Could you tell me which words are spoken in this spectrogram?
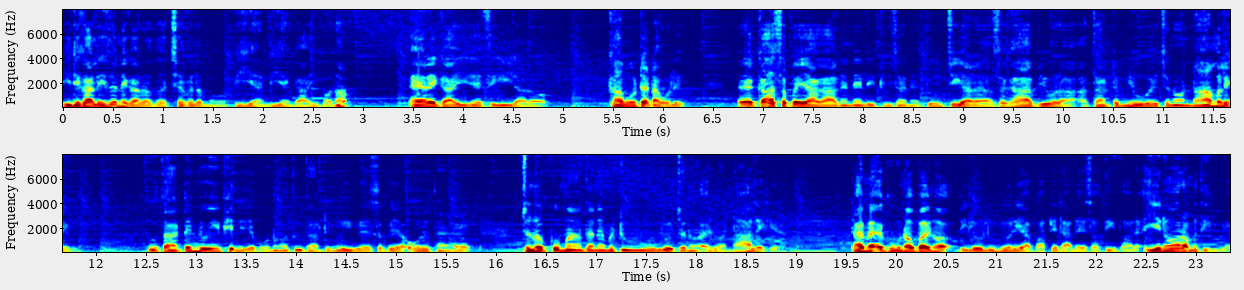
ဒီတစ်ခါ40နှစ်ကတော့သူ Chevrolet မို့ BN BN ကားကြီးပေါ့နော်အဲဒီကားကြီးနဲ့စီးလာတော့ကားပေါ်တက်တာပေါ့လေအဲကားစပယ်ယာကနည်းနည်းလေးထူးဆန်းတယ်သူကြည့်ရတာစကားပြောတာအတန်တစ်မျိုးပဲကျွန်တော်နားမလည်ဘူးသူ့တန်တစ်မျိုးကြီးဖြစ်နေတယ်ပေါ့နော်သူ့တန်တစ်မျိုးကြီးပဲစပယ်ယာအော်ရတန်ကတော့ ကျွန်တော်ပုံမှန်အတန်နဲ့မတူဘူးလို့ကျွန်တော်အဲ့တော့နားလည်ခဲ့တာဒါပေမဲ့အခုနောက်ပိုင်းတော့ဒီလိုလူမျိုးတွေကဘာဖြစ်တာလဲဆိုတော့သိသွားတယ်အရင်တော့ကတော့မသိဘူးဗျ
